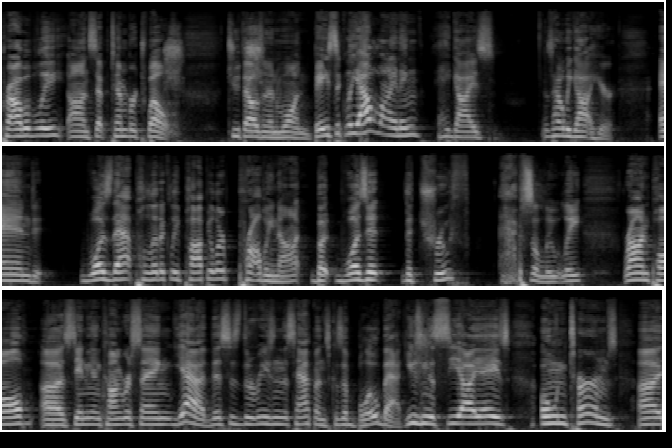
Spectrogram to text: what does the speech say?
probably on September 12th, 2001, basically outlining hey, guys, this is how we got here. And was that politically popular? Probably not. But was it the truth? Absolutely. Ron Paul uh, standing in Congress saying, yeah, this is the reason this happens because of blowback, using the CIA's own terms uh,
